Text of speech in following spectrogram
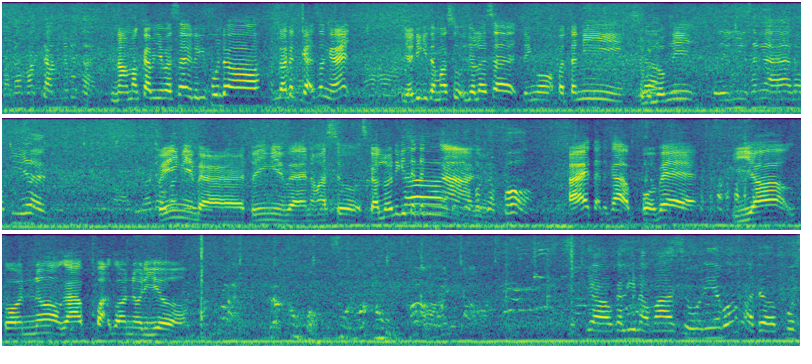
Mana makan je pasal. nak makan punya pasal lagi pun dah dah dekat sangat. Ah. Jadi kita masuk Jalan Sat tengok Patani sebelum ni. Teringin sangat nak pergi kan. Teringin mana- ba, teringin ba nak masuk. Sekarang ni kita Ah, dengar tak je. apa-apa. Hai tak ada apa be. Ya, kono rapat kono dia. Setiap kali nak masuk ni apa? Ada pos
